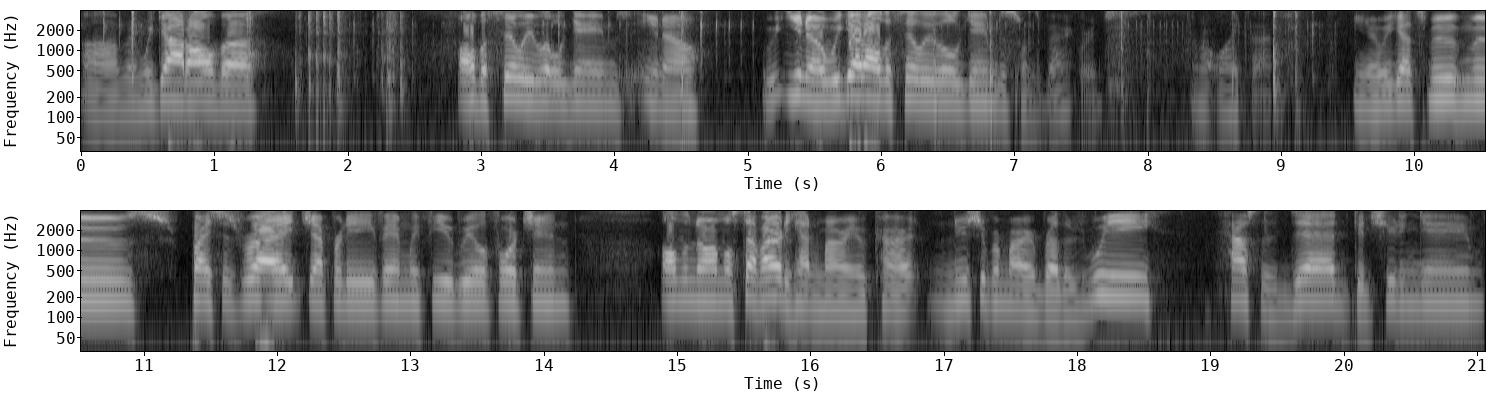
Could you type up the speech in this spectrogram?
Um, and we got all the all the silly little games, you know. We, you know, we got all the silly little games. This one's backwards. I don't like that. You know, we got Smooth Moves, Price is Right, Jeopardy, Family Feud, Wheel of Fortune, all the normal stuff. I already had Mario Kart, New Super Mario Brothers Wii, House of the Dead, good shooting game.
